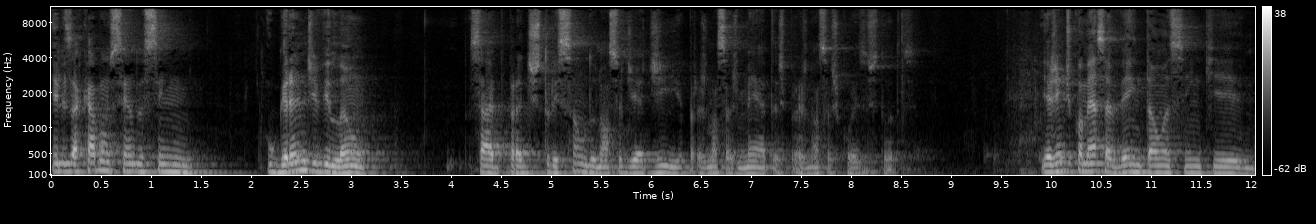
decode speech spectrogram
eles acabam sendo assim o grande vilão, sabe, para a destruição do nosso dia a dia, para as nossas metas, para as nossas coisas todas. E a gente começa a ver então assim que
